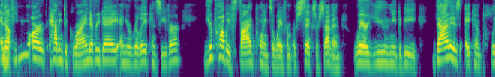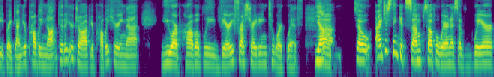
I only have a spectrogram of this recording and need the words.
And Yep. if you are having to grind every day and you're really a conceiver, you're probably five points away from, or six or seven, where you need to be. That is a complete breakdown. You're probably not good at your job. You're probably hearing that. You are probably very frustrating to work with. Yeah. Um, so I just think it's some self awareness of where,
